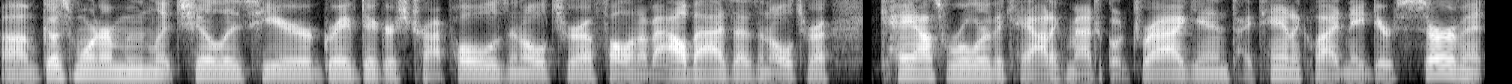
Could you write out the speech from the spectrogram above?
Um, Ghost Mourner Moonlit Chill is here. Gravedigger's Trap Hole is an ultra. Fallen of Albaz as an ultra. Chaos Ruler, the Chaotic Magical Dragon. Titaniclad, Nadir Servant.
